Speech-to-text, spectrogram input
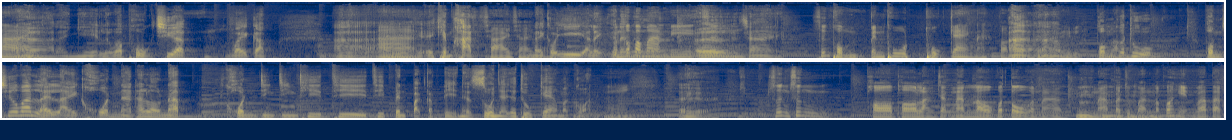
ใช่เอออะไรอย่างนี้ หรือว่าผูกเชือกไว้กับอ่าไอ้อ่าไอ้เข็มขัดใช่ใช่ในเก้าอี้อะไรมันก็ประมาณนี้เอซึ่องใช่ ซึ่งผมเป็นผู้ถูกแกล้งนะตอนนั้นอ่าเดี๋ยวนี้ผมก็เราถูก ผมเชื่อว่าหลาย ๆ คนน่ะ ถ้าเรานับ คนจริง ๆ ที่ที่ที่เป็นปกติเนี่ยส่วนใหญ่จะถูกแกล้งมาก่อนอืมเออซึ่งซึ่งพอพอหลังจากนั้นเราก็โตกันมาอืมณปัจจุบันอืมเราก็เห็นว่าแบบ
